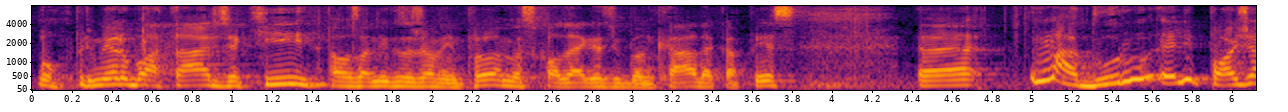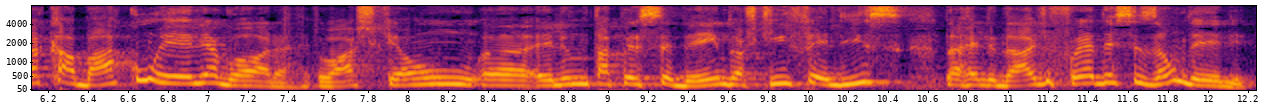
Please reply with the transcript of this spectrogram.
Bom, primeiro boa tarde aqui aos amigos da Jovem Pan, meus colegas de bancada, capês. Uh, o Maduro ele pode acabar com ele agora. Eu acho que é um, uh, ele não está percebendo. Acho que infeliz na realidade foi a decisão dele,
